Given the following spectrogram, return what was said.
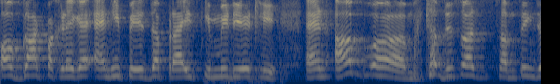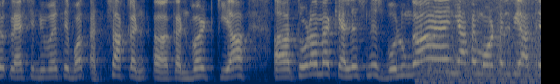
ऑफ़ गार्ड पकड़े गए and he pays the price immediately and अब मतलब दिस वाज समथिंग जो क्लैश यूनिवर्स ने बहुत अच्छा कन्वर्ट किया। थोड़ा मैं कैलेसनेस बोलूँगा एंड यहाँ पे मॉडल भी आते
